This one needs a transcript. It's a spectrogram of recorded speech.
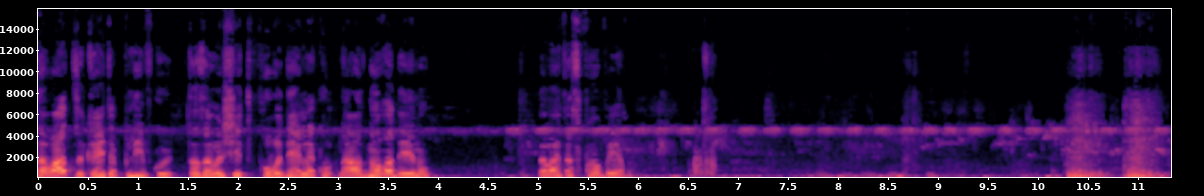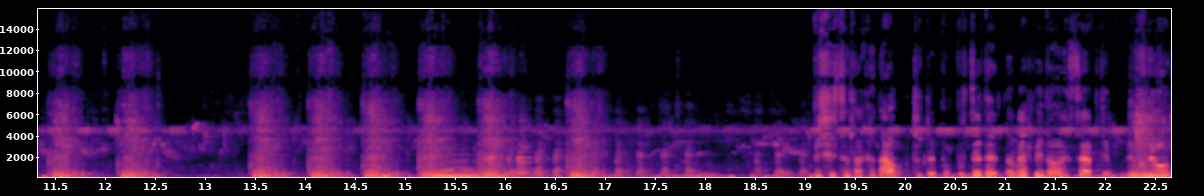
Салат закрийте плівкою та залишіть в холодильнику на одну годину. Давайте спробуємо. Підпишіться на канал, щоб не пропустити нових відеорецептів. Люблю!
